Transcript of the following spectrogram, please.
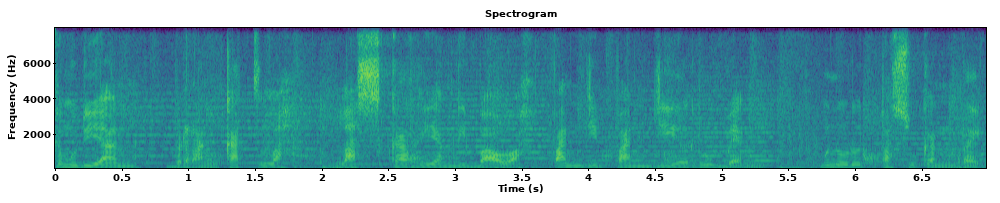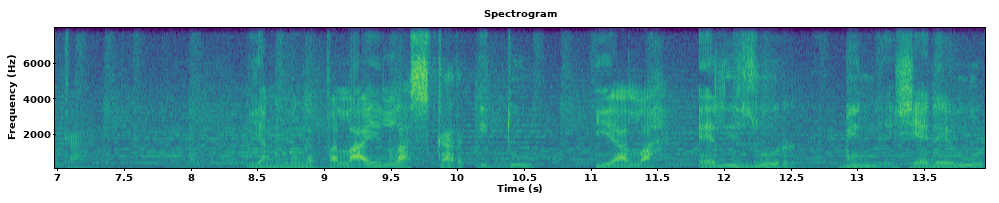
Kemudian berangkatlah laskar yang di bawah panji-panji Ruben menurut pasukan mereka. Yang mengepalai laskar itu ialah Elizur bin Jedeur.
